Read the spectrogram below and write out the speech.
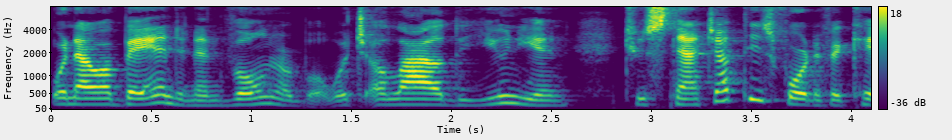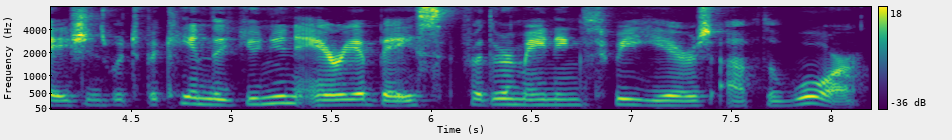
were now abandoned and vulnerable, which allowed the Union to snatch up these fortifications, which became the Union area base for the remaining three years of the war.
